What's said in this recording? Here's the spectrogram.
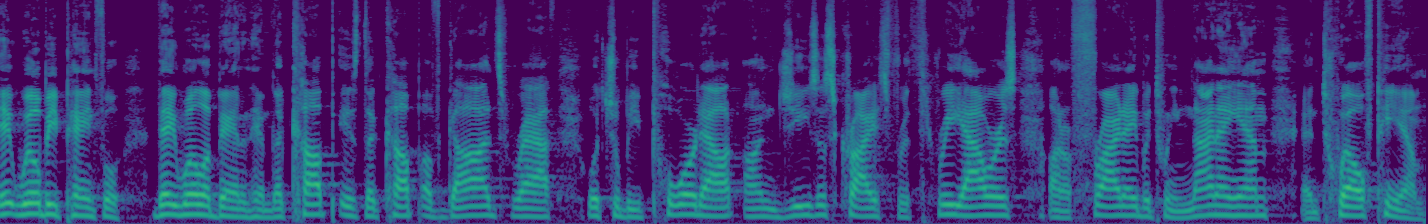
It will be painful. They will abandon him. The cup is the cup of God's wrath, which will be poured out on Jesus Christ for three hours on a Friday between 9 a.m. and 12 p.m.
